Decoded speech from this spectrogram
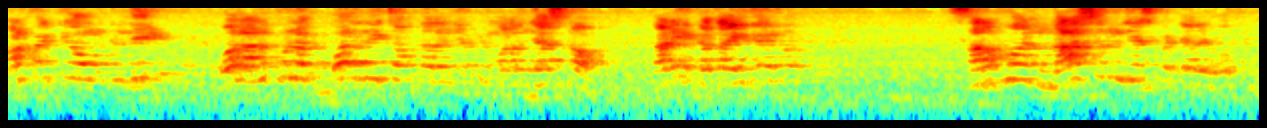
పర్ఫెక్ట్గా ఉంటుంది. వాళ్ళు అనుకున్న గోల్ రీచ్ అవుతారని చెప్పి మనం చేస్తున్నాం. కానీ గత ఐదేళ్ళు సర్వనాశనం చేసి పెట్టారు యువతను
